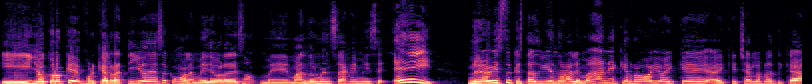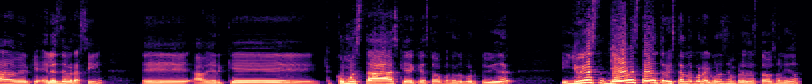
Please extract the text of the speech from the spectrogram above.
Y yo creo que, porque al ratillo de eso, como a la media hora de eso, me manda un mensaje y me dice, hey, no había visto que estás viviendo en Alemania, qué rollo, hay que, hay que echar la platicada, a ver que, él es de Brasil, eh, a ver qué, cómo estás, qué, qué ha estado pasando por tu vida. Y yo ya, ya me estaba entrevistando con algunas empresas de Estados Unidos.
